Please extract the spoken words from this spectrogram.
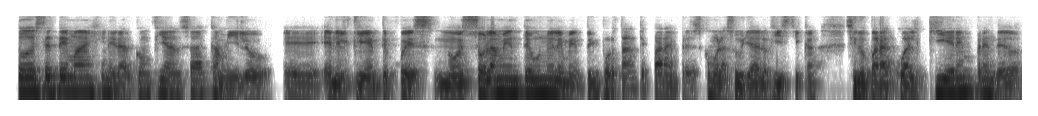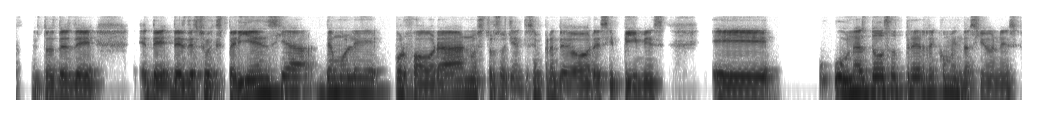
todo este tema de generar confianza, Camilo, eh, en el cliente, pues no es solamente un elemento importante para empresas como la suya de logística, sino para cualquier emprendedor. Entonces, desde, desde su experiencia, démosle por favor a nuestros oyentes emprendedores y pymes eh, unas dos o tres recomendaciones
